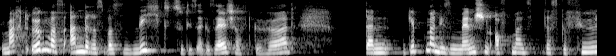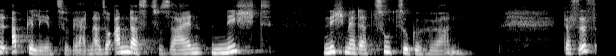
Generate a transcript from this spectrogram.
macht irgendwas anderes, was nicht zu dieser Gesellschaft gehört, dann gibt man diesem Menschen oftmals das Gefühl, abgelehnt zu werden, also anders zu sein, nicht, nicht mehr dazu zu gehören. Das ist,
